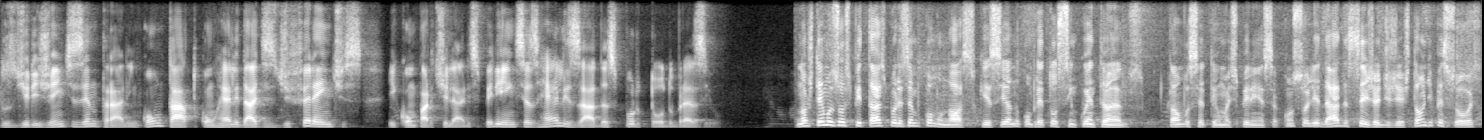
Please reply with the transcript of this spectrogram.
dos dirigentes entrarem em contato com realidades diferentes e compartilhar experiências realizadas por todo o Brasil. Nós temos hospitais, por exemplo, como o nosso, que esse ano completou 50 anos. Então você tem uma experiência consolidada, seja de gestão de pessoas,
